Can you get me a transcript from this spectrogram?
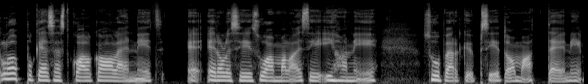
loppukesästä, kun alkaa olemaan niitä e- edullisia suomalaisia ihania superkypsiä tomaatteja, niin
